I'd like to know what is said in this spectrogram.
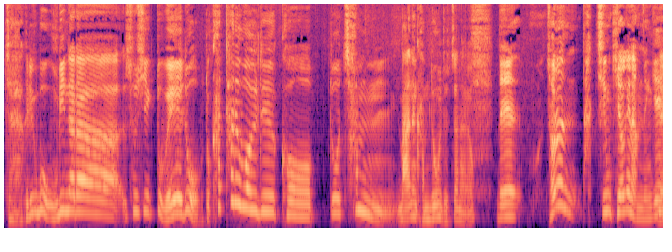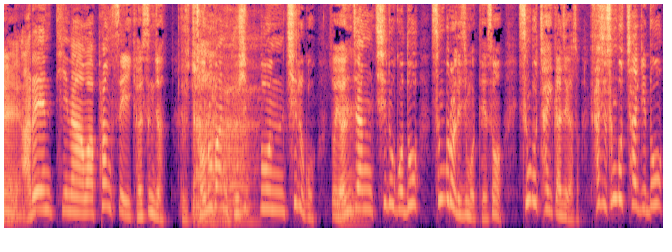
자, 그리고 뭐 우리나라 소식도 외에도 또 카타르 월드컵도 참 많은 감동을 줬잖아요. 네, 저는 딱 지금 기억에 남는 게 네. 아르헨티나와 프랑스의 결승전. 전후반 90분 치르고 또 연장 치르고도 승부를 내지 못해서 승부차기까지 가서 사실 승부차기도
